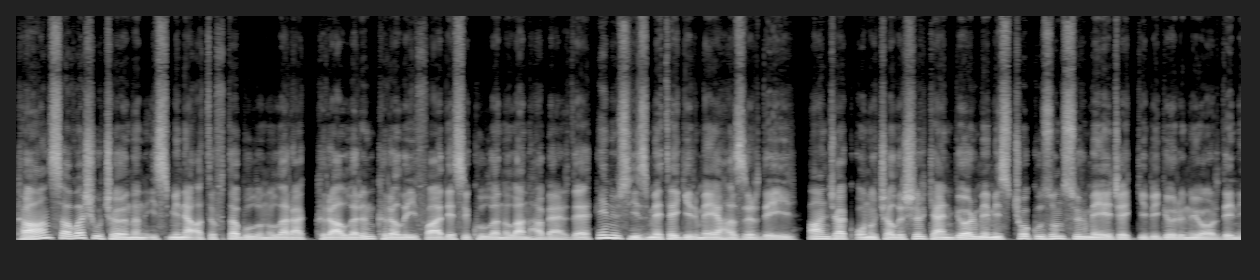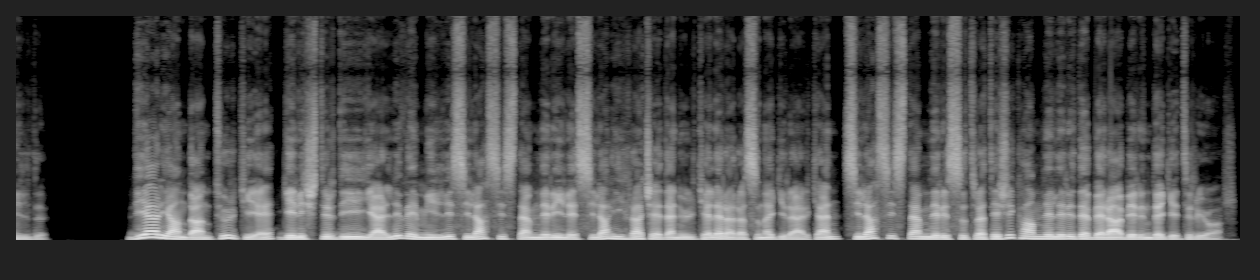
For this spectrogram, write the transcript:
Kaan Savaş uçağının ismine atıfta bulunularak kralların kralı ifadesi kullanılan haberde, henüz hizmete girmeye hazır değil, ancak onu çalışırken görmemiz çok uzun sürmeyecek gibi görünüyor denildi. Diğer yandan Türkiye, geliştirdiği yerli ve milli silah sistemleriyle silah ihraç eden ülkeler arasına girerken, silah sistemleri stratejik hamleleri de beraberinde getiriyor.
